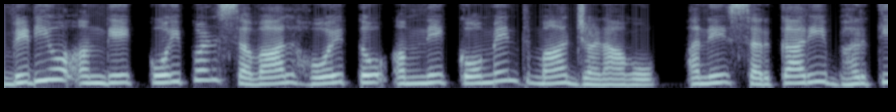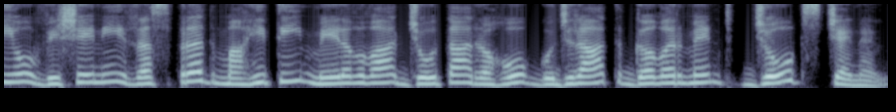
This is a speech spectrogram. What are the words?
વિડિયો અંગે કોઈ પણ સવાલ હોય તો અમને કોમેન્ટમાં જણાવો અને સરકારી ભરતીઓ વિશેની રસપ્રદ માહિતી મેળવવા જોતા રહો ગુજરાત ગવર્મેન્ટ જોબ્સ ચેનલ.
